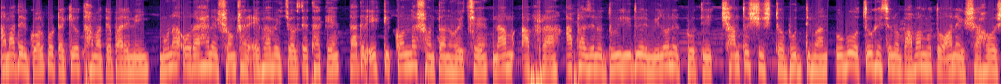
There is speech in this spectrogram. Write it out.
আমাদের গল্পটা কেউ থামাতে পারেনি। মোনা ও রায়হানের সংসার এভাবেই চলতে থাকে। তাদের একটি কন্যা সন্তান হয়েছে, নাম আফরা। আফরা যেন দুই হৃদয়ের মিলনের প্রতীক শান্তশিষ্ট বুদ্ধিমান। তবুও চোখে যেন বাবার মতো অনেক সাহস।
